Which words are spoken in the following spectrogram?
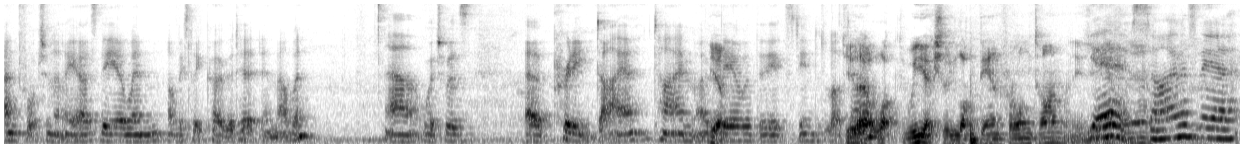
unfortunately, I was there when obviously COVID hit in Melbourne, uh, which was a pretty dire time over Yep. there with the extended lockdown. Do you know, locked, we actually locked down for a long time. Yes, Yeah. so I was there.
